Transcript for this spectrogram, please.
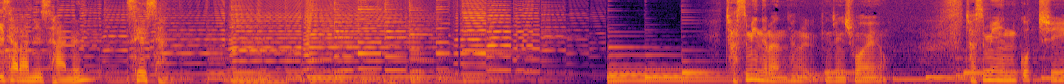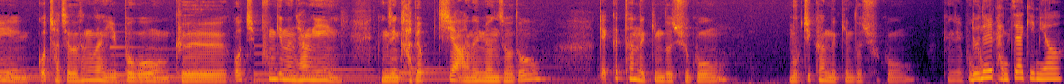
이 사람이 사는 세상. 자스민이라는 향을 굉장히 좋아해요. 자스민 꽃이 꽃 자체도 상당히 이쁘고 그 꽃이 풍기는 향이 굉장히 가볍지 않으면서도 깨끗한 느낌도 주고 묵직한 느낌도 주고 눈을 반짝이며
